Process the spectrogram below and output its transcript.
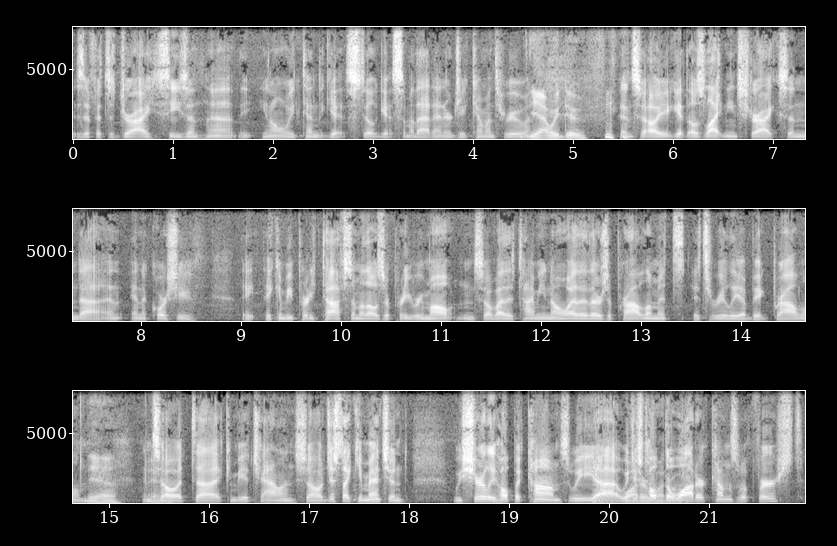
is if it's a dry season, uh, you know, we tend to get still get some of that energy coming through. And, yeah, we do. and so you get those lightning strikes, and uh, and, and of course you they, they can be pretty tough. Some of those are pretty remote, and so by the time you know whether there's a problem, it's it's really a big problem. Yeah, and yeah. so it uh, it can be a challenge. So just like you mentioned, we surely hope it comes. We Yeah, uh, we just hope water. the water comes first,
